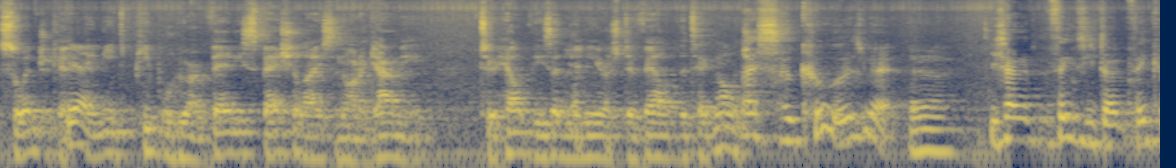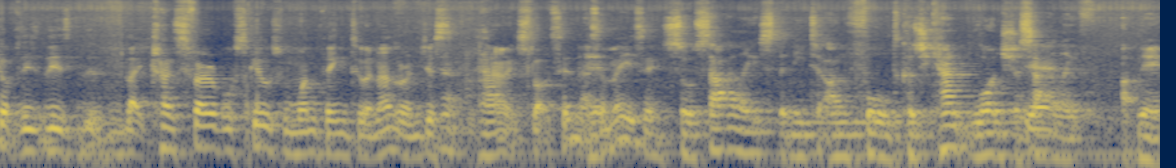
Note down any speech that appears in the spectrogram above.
so intricate, Yeah. they need people who are very specialised in origami to help these engineers develop the technology. That's so cool, isn't it? Yeah. You kind things you don't think of these, these like transferable skills from one thing to another, and just Yeah. how it slots in. That's Uh, amazing. So satellites that need to unfold because you can't launch a satellite uh,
